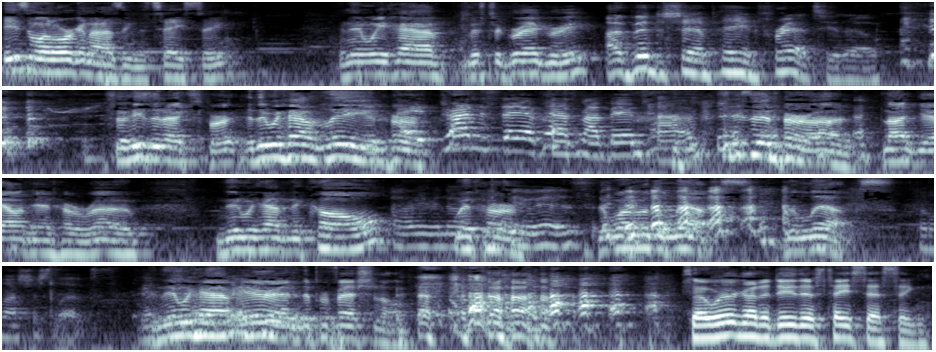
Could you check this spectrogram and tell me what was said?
he's the one organizing the tasting. And then we have Mr. Gregory. I've been to Champagne, France, you know. So he's an expert. And then we have Lee in Hey, her trying to stay up past my bedtime. she's in her uh, nightgown and her robe. And then we have Nicole I don't even know with her P2 is. the one with the lips. The lips. The luscious lips. And then we have Aaron, the professional. so we're going to do this taste testing.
